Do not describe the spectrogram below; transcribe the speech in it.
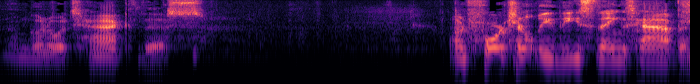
and I'm going to attack this. Unfortunately, these things happen.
